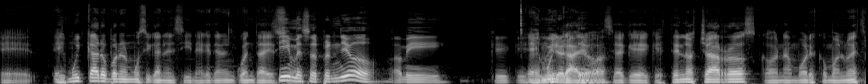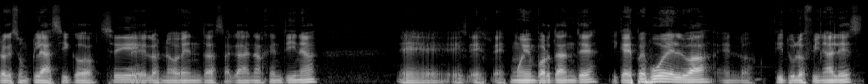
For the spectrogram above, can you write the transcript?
eh, es muy caro poner música en el cine, hay que tener en cuenta eso. Sí, me sorprendió a mí que, que es muy caro, o sea que, que estén los charros con Amores como el nuestro, que es un clásico Sí. de los noventas acá en Argentina, eh, es, es- es muy importante. Y que después vuelva en los títulos finales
